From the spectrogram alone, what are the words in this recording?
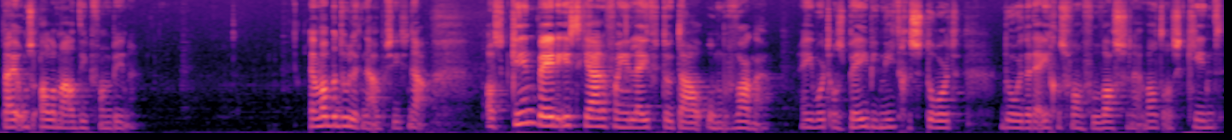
bij ons allemaal diep van binnen. En wat bedoel ik nou precies? Nou, als kind ben je de eerste jaren van je leven totaal onbevangen. Je wordt als baby niet gestoord door de regels van volwassenen, want als kind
